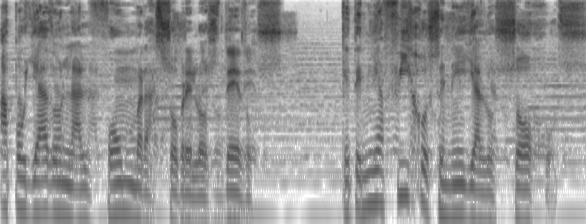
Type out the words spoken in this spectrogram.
apoyado en la alfombra sobre los dedos, que tenía fijos en ella los ojos.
